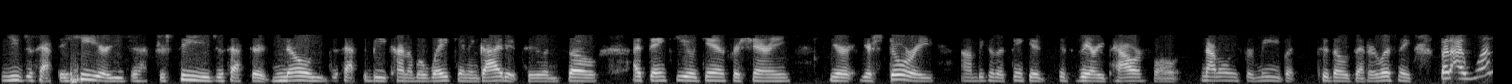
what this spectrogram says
you just have to hear, you just have to see, you just have to know, you just have to be kind of awakened and guided to. And so I thank you again for sharing your your story um, because I think it, it's very powerful, not only for me but to those that are listening. But I want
